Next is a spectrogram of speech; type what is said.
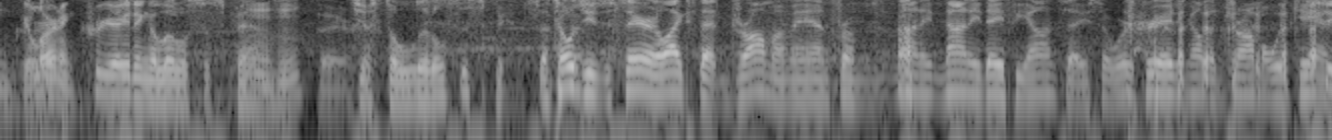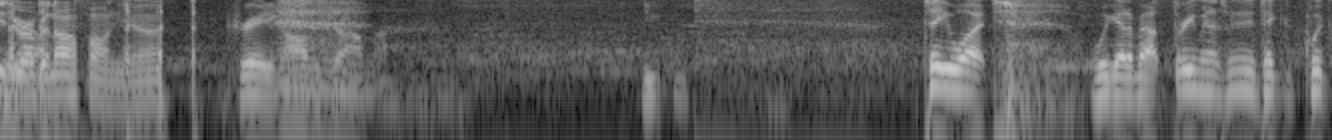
done. You're learning. Creating a little suspense Mm-hmm. there. Just a little suspense. I told you, Sarah likes that drama, man, from 90, 90 Day Fiance. So we're creating all the drama we can. She's rubbing on- off on you. Huh? creating all the drama. You, tell you what, we got about three minutes. We need to take a quick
